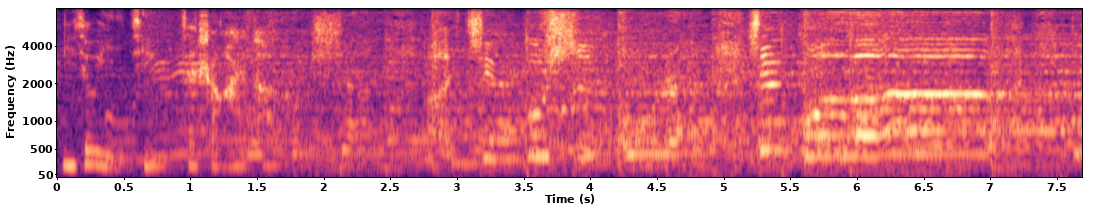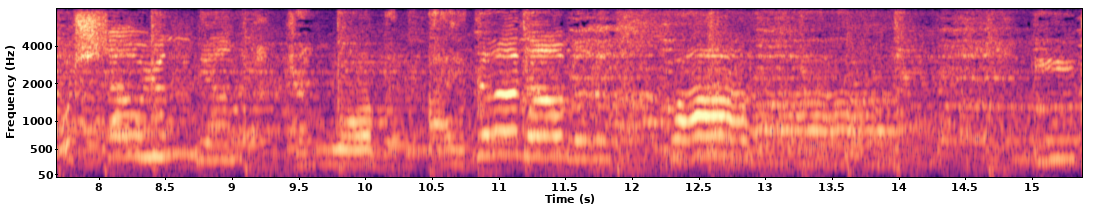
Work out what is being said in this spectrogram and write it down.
你就已经在伤害他了。爱情不是偶然，经过了多少酝酿，让我们爱的那么晚。一半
